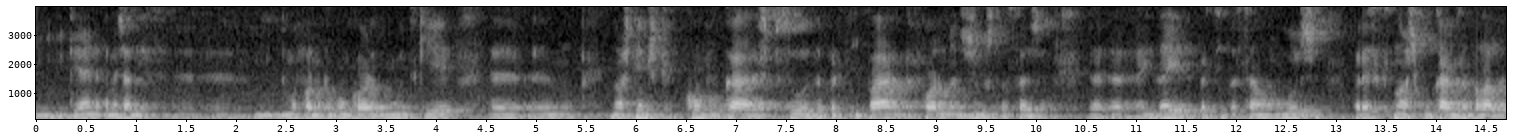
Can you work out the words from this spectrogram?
e, e, que a Ana também já disse de uma forma que eu concordo muito, que é nós temos que convocar as pessoas a participar de forma justa, ou seja, a, a, ideia de participação hoje parece que se nós colocarmos a palavra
